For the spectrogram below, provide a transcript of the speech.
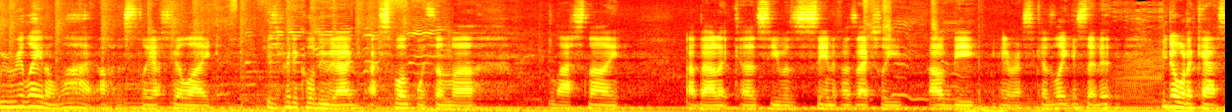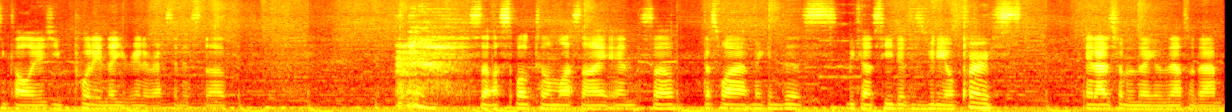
we relate a lot honestly i feel like he's a pretty cool dude i, I spoke with him uh, last night about it because he was seeing if I was actually I would be interested because like I said it, you know what a casting call is you put in that you're interested in stuff so I spoke to him last night, and so that's why I'm making this because he did his video first, and I just wanted to make an announcement that I'm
